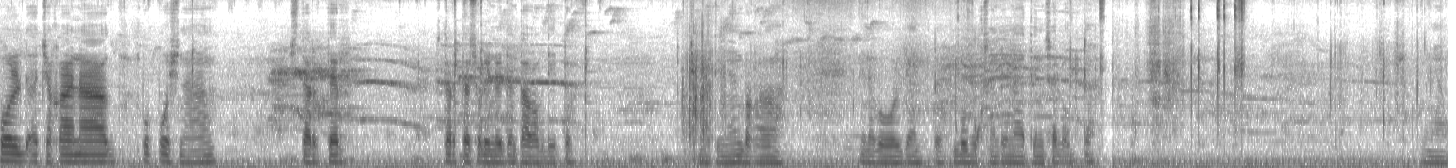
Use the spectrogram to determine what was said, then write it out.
hold at saka nagpo-push ng starter. Starter solenoid ang tawag dito. Check natin yan. Baka may nag-hold yan. Ito. Bubuksan din natin sa loob to. Yan.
